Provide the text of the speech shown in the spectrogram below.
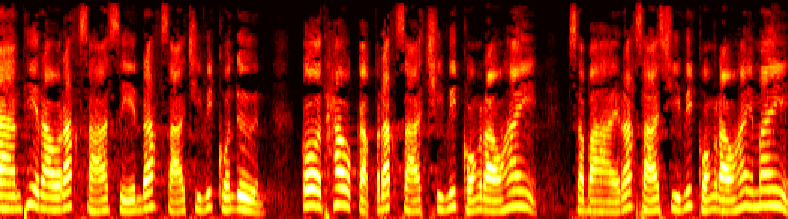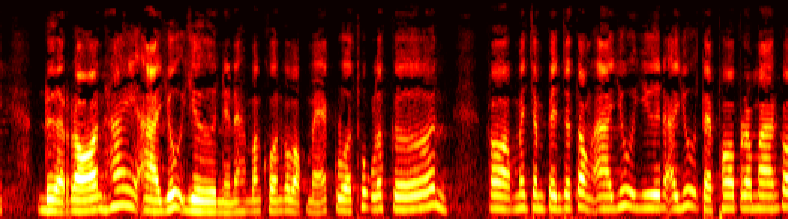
การที่เรารักษาศีลรักษาชีวิตคนอื่น ก็เท่ากับรักษาชีวิตของเราให้สบายรักษาชีวิตของเราให้ไม่เดือดร้อนให้อายุยืนเนี่ยนะบางคนก็บอกแหมกลัวทุกข์เหลือเกิน ก็ไม่จำเป็นจะต้องอายุยืนอายุ แต่พอประมาณก็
